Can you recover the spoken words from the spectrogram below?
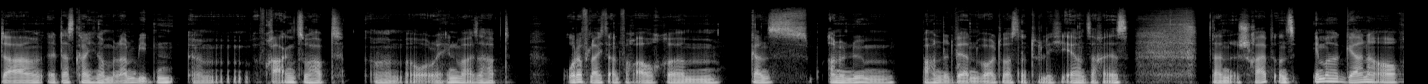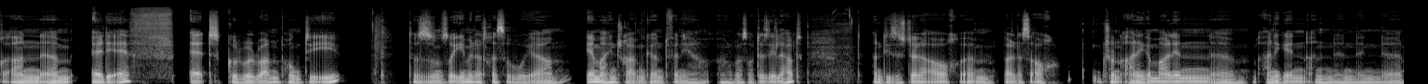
da, äh, das kann ich nochmal anbieten, ähm, Fragen zu habt ähm, oder Hinweise habt oder vielleicht einfach auch ähm, ganz anonym behandelt werden wollt, was natürlich Ehrensache ist, dann schreibt uns immer gerne auch an ähm, ldf at goodwillrun.de. Das ist unsere E-Mail-Adresse, wo ihr immer hinschreiben könnt, wenn ihr irgendwas auf der Seele habt an dieser Stelle auch, ähm, weil das auch schon einige Mal in äh, einige in, in, in äh,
